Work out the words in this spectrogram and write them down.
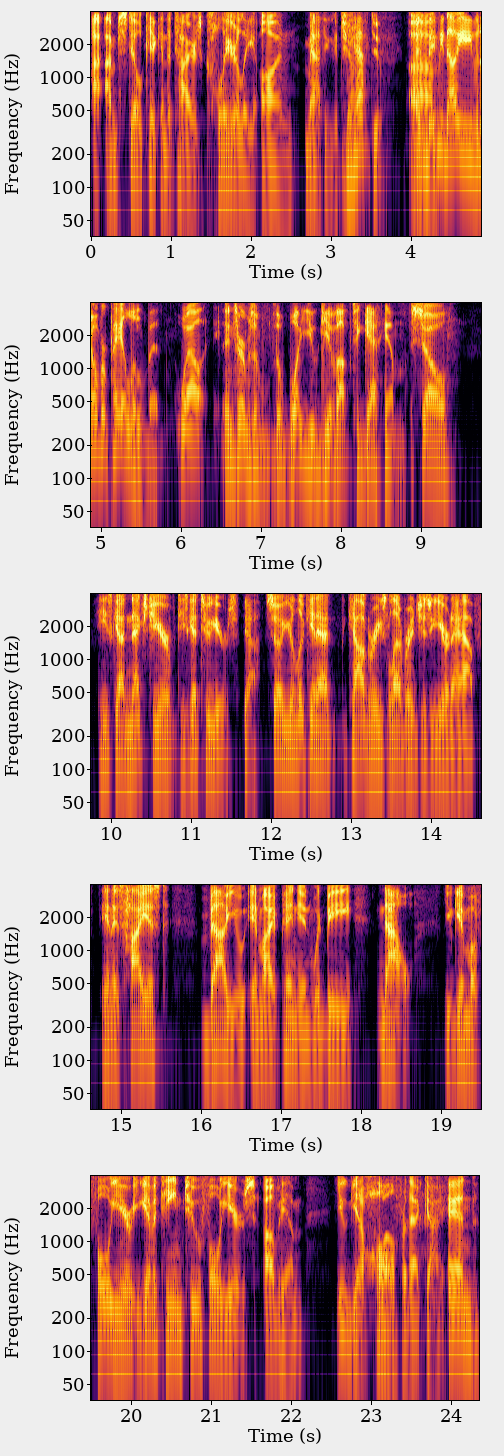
I- I'm still kicking the tires clearly on Matthew Tkachuk. You have to. And Um, maybe now you even overpay a little bit. Well, in terms of the, what you give up to get him. So he's got next year. He's got two years. Yeah. So you're looking at Calgary's leverage is a year and a half, and his highest value, in my opinion, would be now. You give him a full year. You give a team two full years of him. You get a haul Well, for that guy. And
